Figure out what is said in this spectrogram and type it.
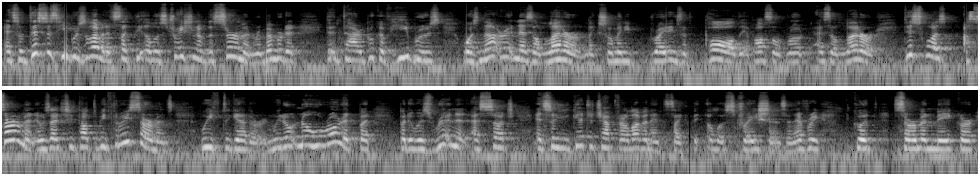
and so this is Hebrews 11. It's like the illustration of the sermon. Remember that the entire book of Hebrews was not written as a letter, like so many writings of Paul, the apostle, wrote as a letter. This was a sermon. It was actually thought to be three sermons weaved together, and we don't know who wrote it, but but it was written as such. And so you get to chapter 11, it's like the illustrations, and every good sermon maker,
